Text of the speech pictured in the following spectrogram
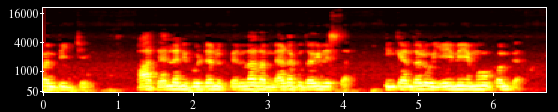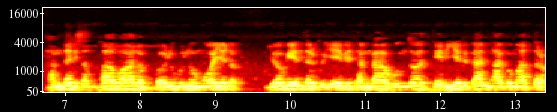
పంపించేది. ఆ తెల్లని గుడ్డను పిల్లల మెడకు తగిలిస్తారు. ఇంకెందరో ఏమేమో పంపారు. అందరి సద్భావాల బరువును మోయడం యోగేందర్కు ఏ విధంగా ఉందో తెలియదు కానీ నాకు మాత్రం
